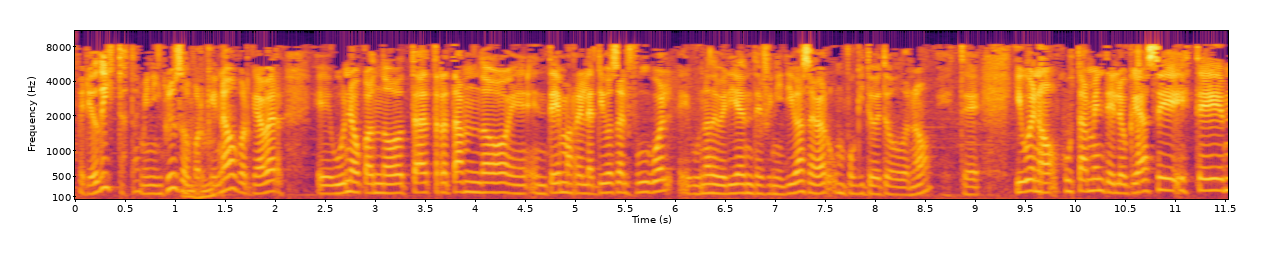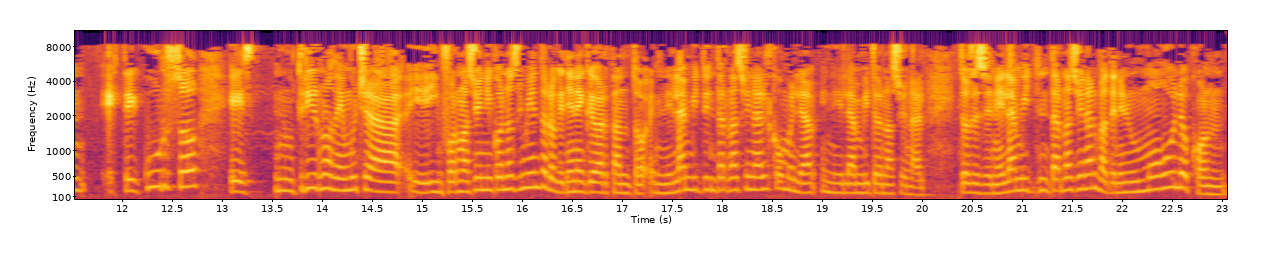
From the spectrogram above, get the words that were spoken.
periodistas también incluso, ¿por qué no? Porque a ver, eh, uno cuando está tratando en, en temas relativos al fútbol, eh, uno debería en definitiva saber un poquito de todo, ¿no? Este, y bueno, justamente lo que hace este, este curso es nutrirnos de mucha eh, información y conocimiento, lo que tiene que ver tanto en el ámbito internacional como en, la- en el ámbito nacional. Entonces, en el ámbito internacional va a tener un módulo con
